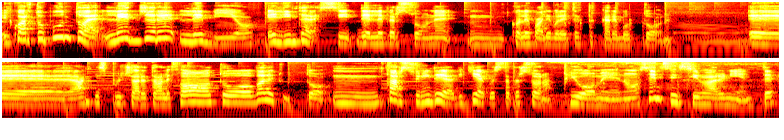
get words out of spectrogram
Il quarto punto è leggere le bio e gli interessi delle persone mh, mm, con le quali volete attaccare bottone eh, anche spulciare tra le foto, vale tutto. Mm, farsi un'idea di chi è questa persona più o meno, senza insinuare niente,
